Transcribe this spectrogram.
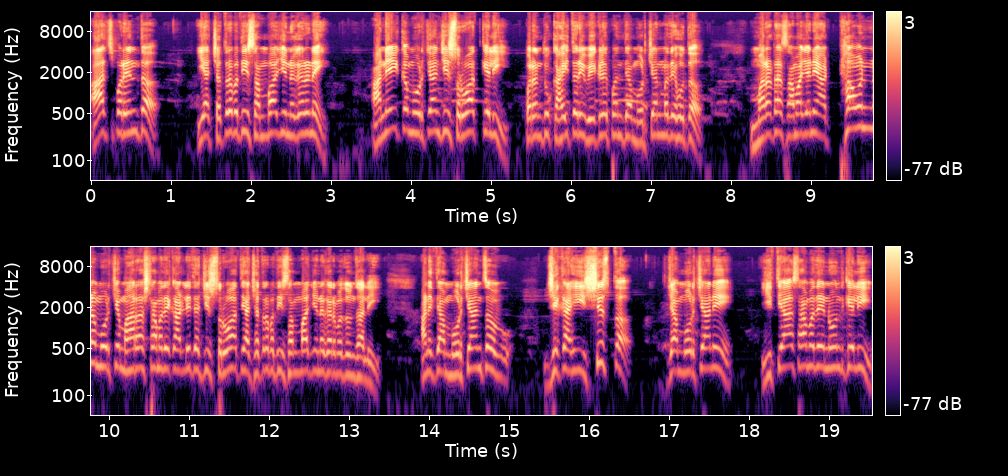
आजपर्यंत या छत्रपती संभाजीनगरने अनेक मोर्चांची सुरुवात केली परंतु काहीतरी वेगळेपण त्या मोर्चांमध्ये होतं. मराठा समाजाने अठ्ठावन्न मोर्चे महाराष्ट्रामध्ये काढले. त्याची सुरुवात या छत्रपती संभाजीनगरमधून झाली. आणि त्या मोर्चांचं जे काही शिस्त ज्या मोर्चाने इतिहासामध्ये नोंद केली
